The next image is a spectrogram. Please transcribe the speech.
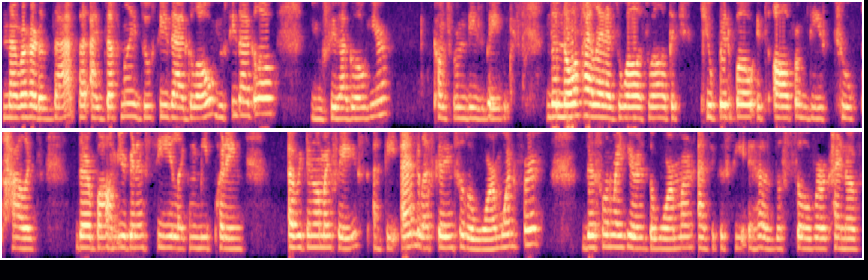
Never heard of that, but I definitely do see that glow. You see that glow? You see that glow here? Comes from these babies. The nose highlight as well, as well the cupid bow. It's all from these two palettes. They're bomb. You're to see like me putting everything on my face at the end. Let's get into the warm one first. This one right here is the warm one. As you can see, it has the silver kind of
